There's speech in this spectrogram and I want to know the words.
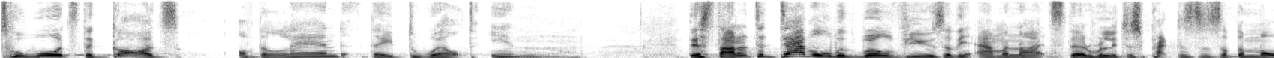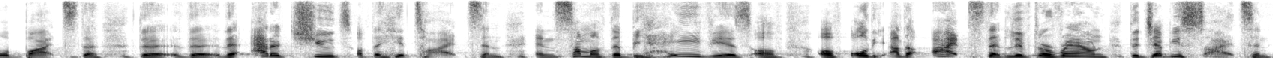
towards the gods of the land they dwelt in they started to dabble with worldviews of the Ammonites, the religious practices of the Moabites, the, the, the, the, attitudes of the Hittites, and, and some of the behaviors of, of all the other ites that lived around the Jebusites. And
